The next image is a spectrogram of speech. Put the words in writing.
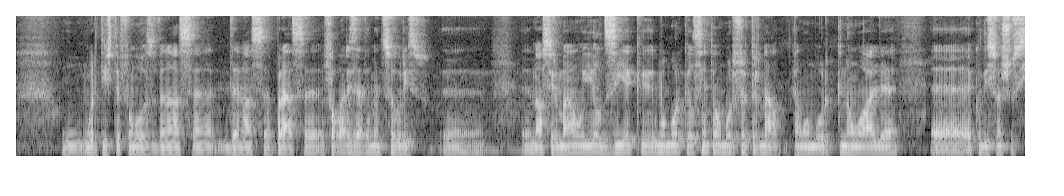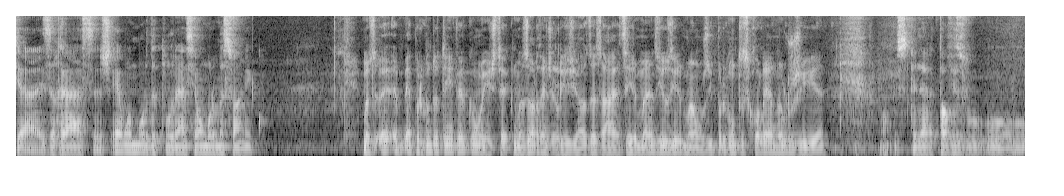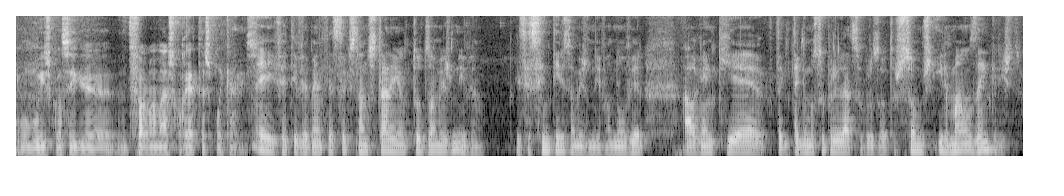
um artista famoso da nossa, da nossa praça falar exatamente sobre isso. Uh, nosso irmão, e ele dizia que o amor que ele sente é um amor fraternal, é um amor que não olha a condições sociais, a raças, é o amor da tolerância, é um amor maçónico. Mas a, a, pergunta tem a ver com isto: é que nas ordens religiosas há as irmãs e os irmãos, e pergunta-se qual é a analogia. Bom, se calhar talvez o, o, o, Luís consiga de forma mais correta explicar isso. É efetivamente essa questão de estarem todos ao mesmo nível. Isso é sentir-se ao mesmo nível, não haver alguém que é, que tenha uma superioridade sobre os outros. Somos irmãos em Cristo.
